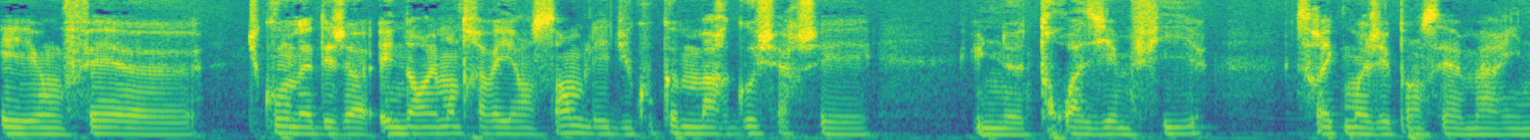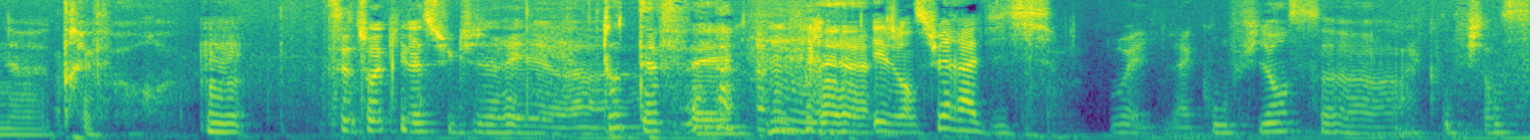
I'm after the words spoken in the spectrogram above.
et on fait, euh, du coup on a déjà énormément travaillé ensemble et du coup comme Margot cherchait une troisième fille, c'est vrai que moi j'ai pensé à Marine euh, très fort. C'est toi qui l'as suggéré. euh, Tout à fait. Et j'en suis ravie. Oui, la confiance, euh, la confiance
